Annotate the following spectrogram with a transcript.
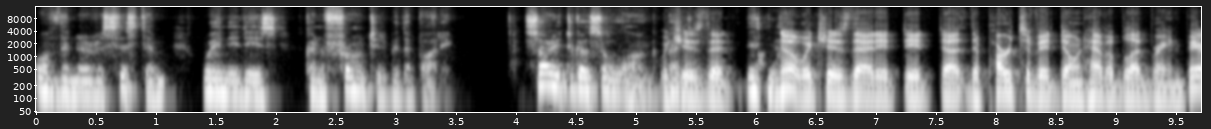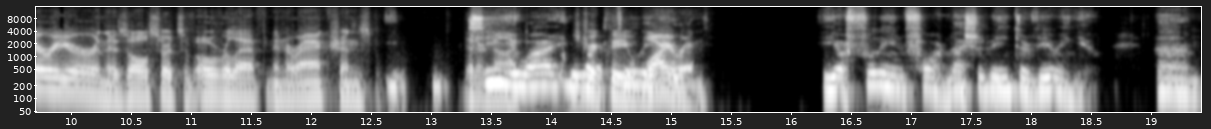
of the nervous system when it is confronted with the body. Sorry to go so long. Which is that is, no, which is that it it uh, the parts of it don't have a blood-brain barrier, and there's all sorts of overlap and interactions that see, are not you are, you strictly are wiring you're fully informed. I should be interviewing you. Um,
